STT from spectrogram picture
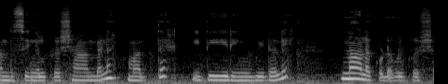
ಒಂದು ಸಿಂಗಲ್ ಕ್ರೋಶ ಆದಮೇಲೆ ಮತ್ತೆ ಇದೇ ರಿಂಗ್ ಬೀಡಲ್ಲಿ ನಾಲ್ಕು ಡಬಲ್ ಕ್ರೋಶ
